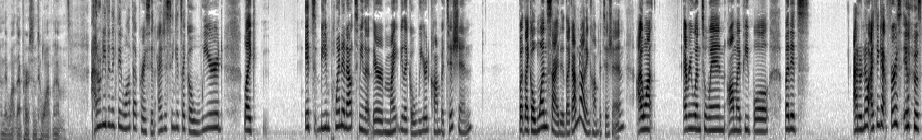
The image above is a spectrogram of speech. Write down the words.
and they want that person to want them. I don't even think they want that person. I just think it's like a weird, like, it's being pointed out to me that there might be like a weird competition, but like a one sided, like, I'm not in competition. I want everyone to win, all my people, but it's, I don't know. I think at first it was,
